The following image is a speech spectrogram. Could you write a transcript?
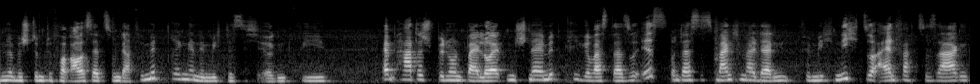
eine bestimmte Voraussetzung dafür mitbringe, nämlich dass ich irgendwie empathisch bin und bei Leuten schnell mitkriege, was da so ist. Und das ist manchmal dann für mich nicht so einfach zu sagen,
